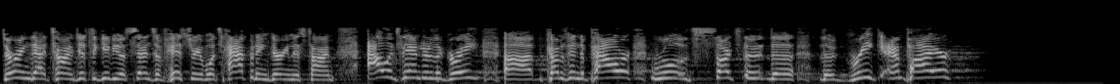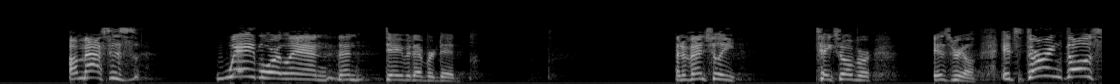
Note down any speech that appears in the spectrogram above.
During that time, just to give you a sense of history of what's happening during this time, Alexander the Great uh, comes into power, rule, starts the, the, the Greek Empire, amasses way more land than David ever did. And eventually takes over Israel. It's during those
